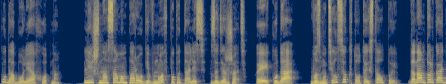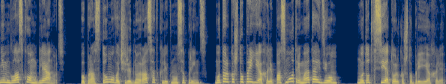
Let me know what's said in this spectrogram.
куда более охотно. Лишь на самом пороге вновь попытались задержать. «Эй, куда?» – возмутился кто-то из толпы. «Да нам только одним глазком глянуть!» По-простому в очередной раз откликнулся принц. «Мы только что приехали, посмотрим и отойдем. Мы тут все только что приехали.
